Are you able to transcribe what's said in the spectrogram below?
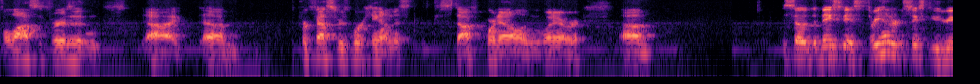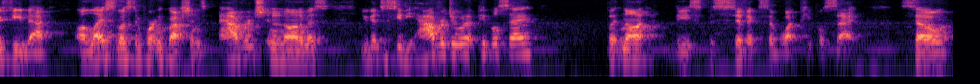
philosophers and uh, um, professors working on this stuff, Cornell and whatever. Um, so basically, it's 360 degree feedback on life's most important questions, averaged and anonymous. You get to see the average of what people say, but not the specifics of what people say. So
